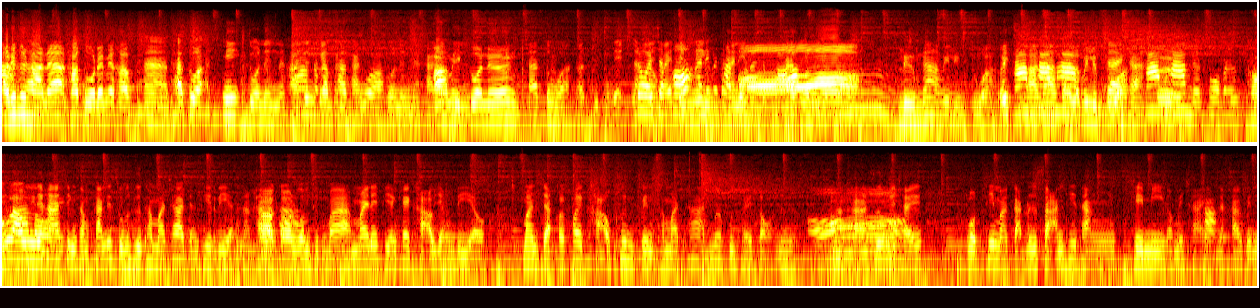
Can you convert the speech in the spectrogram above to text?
อันนี้คือทานนะทาตัวได้ไหมครับอ่าถ้าตัวมีอีกตัวหนึ่งนะคะอ่าซึ่งเป็นผสำหรับลิตภัณฑ์ทาตัว ตัวหนึ่งนะคะอ่ามีอีกตัวหนึ่งถ้าตัวก็คือตัวนี้นคโดยเฉพาะไวท์อันนี้เป็นทา อั ตัวอ๋อโดยเฉพาะทาตัวโดยเฉพาะ ลืมหน้าไม่ลืมตัวเอ้ยห้ามทาหน้าห้าม ใส่แล้วไม่ลืมตัวใช่ค่ะ ห้ามเออห้ามเดี๋ยวตัวมันของเรานี่นะคะลอยสิ่งสำคัญที่สุดก็คือธรรมชาติอย่างที่เรียนนะคะครับ แล้วก็รวมถึงว่าไม่ได้เพียงแค่ขาวอย่างเดียว มันจะค่อยๆขาวขึ้นเป็นธรรมชาติเมื่อคุณใช้ต่อเนื่องอ๋อ นะคะซึ่งไม่ใช้ กรดที่มากัดหรือสารที่ทางเคมีเราไม่ใช้ค่ะ นะคะ เป็น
